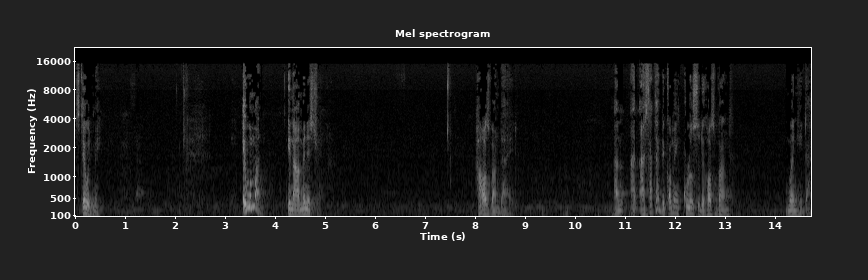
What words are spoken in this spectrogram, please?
Stay with me. A woman in our ministry, her husband died. And, and I started becoming close to the husband when he died.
